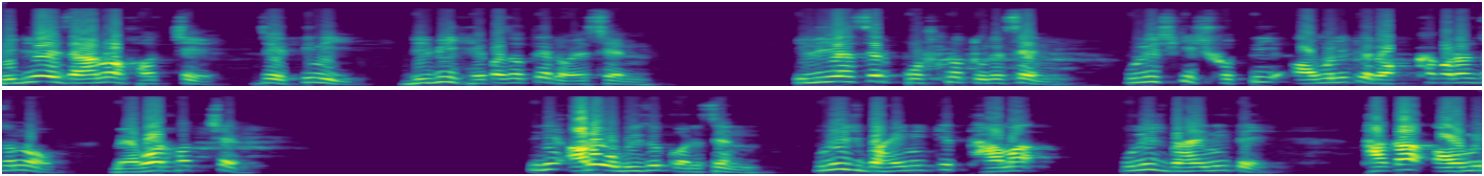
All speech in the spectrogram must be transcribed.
মিডিয়ায় জানানো হচ্ছে যে তিনি ডিবি হেফাজতে রয়েছেন। ইলিয়াসের প্রশ্ন তুলেছেন, পুলিশ কি সত্যি আওয়ামী লীগকে রক্ষা করার জন্য ব্যবহার হচ্ছে? তিনি আরও অভিযোগ করেছেন, পুলিশ বাহিনীকে থামা পুলিশ বাহিনীতে থাকা আওয়ামী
